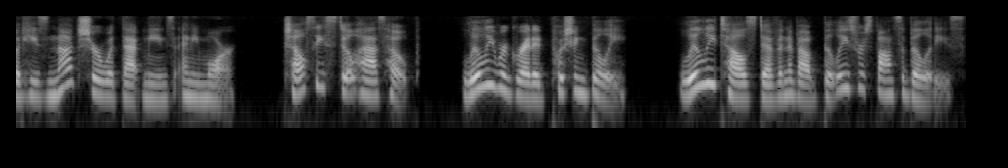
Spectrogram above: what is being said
but he's not sure what that means anymore. Chelsea still has hope. Lily regretted pushing Billy, Lily tells Devon about Billy's responsibilities.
